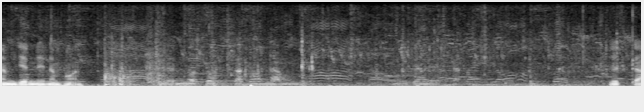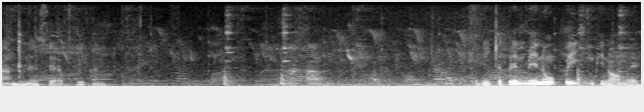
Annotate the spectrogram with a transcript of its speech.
น้ำเย็นด้วยน้ำร้อน เดี๋ยวเราจะสั่งน้ำดำมันจะเลยกันเลือดกล้ามในแสบคือกันนะครับนี่จะเป็นเมนูปิ้งพี่น้องเลย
